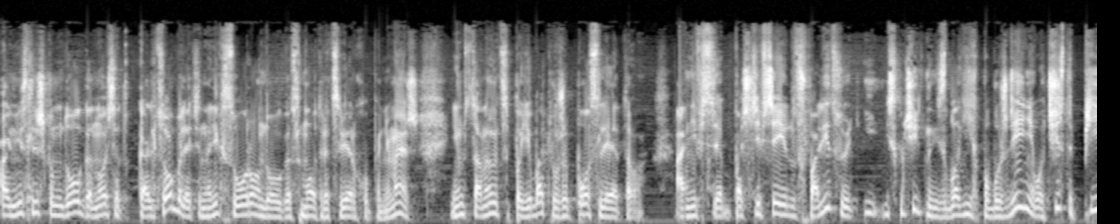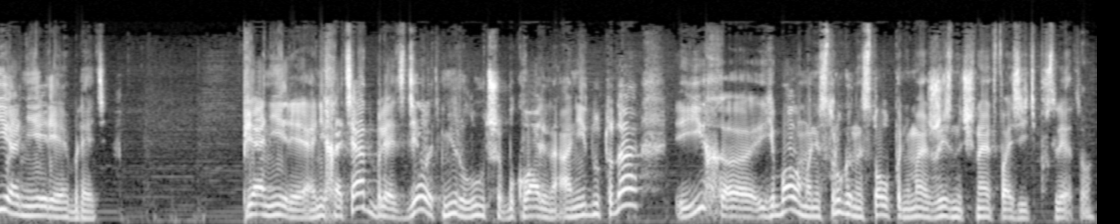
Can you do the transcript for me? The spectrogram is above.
они слишком долго носят кольцо, блядь, и на них Саурон долго смотрит сверху, понимаешь? Им становится поебать уже после этого. Они все, почти все идут в полицию и исключительно из благих побуждений, вот чисто пионерия, блядь. Пионерия. Они хотят, блядь, сделать мир лучше, буквально. Они идут туда, и их э, ебалом они струганный стол, понимаешь, жизнь начинает возить после этого.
